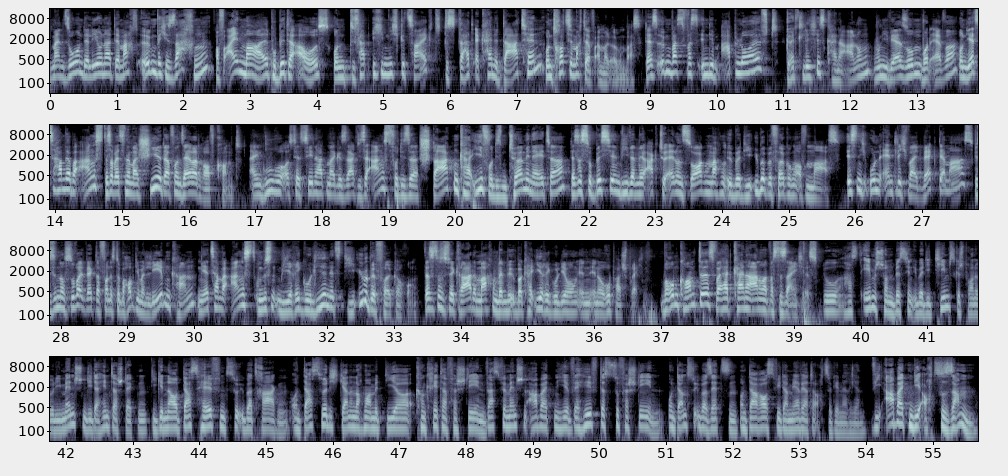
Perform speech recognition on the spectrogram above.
mein Sohn, der Leonard, der macht irgendwelche Sachen auf einmal, probiert er aus und das habe ich ihm nicht gezeigt. Das, da hat er keine Daten und trotzdem macht er auf einmal irgendwas. Da ist irgendwas, was in dem abläuft, göttliches, keine Ahnung, Universum, whatever. Und jetzt haben wir aber Angst, dass aber jetzt eine Maschine davon selber drauf kommt. Ein Guru aus der Szene hat mal gesagt gesagt, diese Angst vor dieser starken KI, vor diesem Terminator, das ist so ein bisschen wie wenn wir aktuell uns Sorgen machen über die Überbevölkerung auf dem Mars. Ist nicht unendlich weit weg der Mars. Wir sind noch so weit weg davon, dass da überhaupt jemand leben kann. Und jetzt haben wir Angst und müssen, wir regulieren jetzt die Überbevölkerung. Das ist das, was wir gerade machen, wenn wir über KI-Regulierung in, in Europa sprechen. Warum kommt es? Weil halt keine Ahnung hat, was das eigentlich ist. Du hast eben schon ein bisschen über die Teams gesprochen, über die Menschen, die dahinter stecken, die genau das helfen zu übertragen. Und das würde ich gerne nochmal mit dir konkreter verstehen was für Menschen arbeiten hier, wer hilft das zu verstehen und dann zu übersetzen und daraus wieder Mehrwerte auch zu generieren? Wie arbeiten die auch zusammen?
